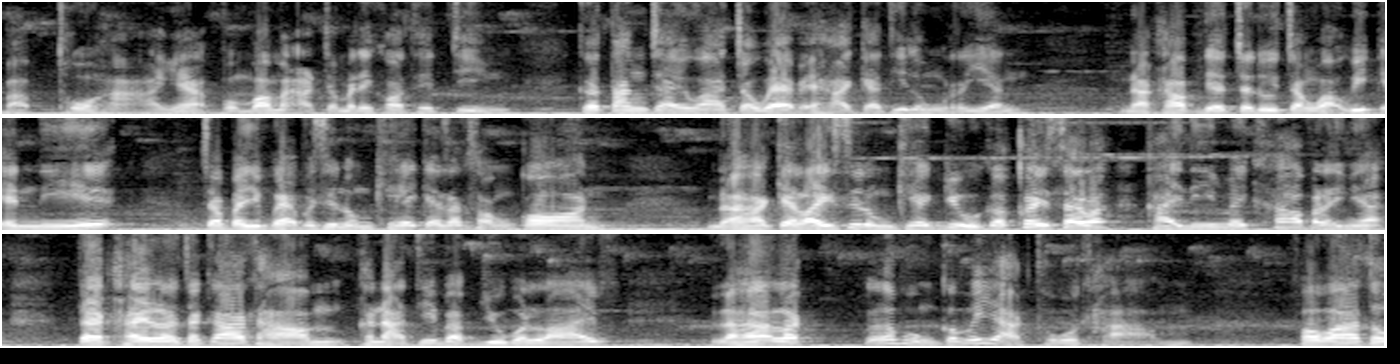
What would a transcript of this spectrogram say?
แบบโทรหาอย่างเงี้ยผมว่ามันอาจจะไม่ได้ข้อเท็จจริง ก็ตั้งใจว่าจะแวะไปหาแกที่โรงเรียนนะครับ เดี๋ยวจะดูจังหวะวิกเอนนี้ จะไปแวะไปซื้อขนมเค้กแกสักสองก้อน นะฮะแกไลฟ์ซื้อขนมเค้กอยู่ก็เคยแซวว่าขายดีไหมครับอะไรเงี้ย แต่ใครเราจะกล้าถามขณะที่แบบอยู่บนไลฟ์นะฮะแล้วแล้วผมก็ไม่อยากโทรถาม เพราะว่าโทร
